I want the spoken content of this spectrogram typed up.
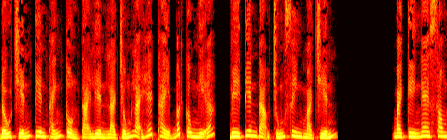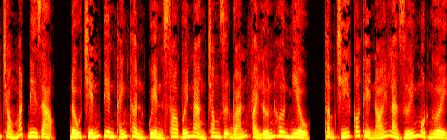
đấu chiến tiên thánh tồn tại liền là chống lại hết thảy bất công nghĩa, vì tiên đạo chúng sinh mà chiến. Bạch kỳ nghe xong tròng mắt đi dạo, đấu chiến tiên thánh thần quyền so với nàng trong dự đoán phải lớn hơn nhiều, thậm chí có thể nói là dưới một người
